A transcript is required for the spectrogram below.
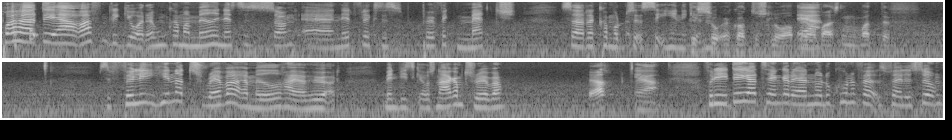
prøv at høre, det er offentliggjort, at hun kommer med i næste sæson af Netflix's Perfect Match. Så der kommer du til at se hende igen. Det så jeg godt, du slog op. Ja. Jeg var bare sådan, what the f... Selvfølgelig, hende og Trevor er med, har jeg hørt. Men vi skal jo snakke om Trevor. Ja, Ja. Fordi det, jeg tænker, det er, når du kun er fal- faldet i søvn,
